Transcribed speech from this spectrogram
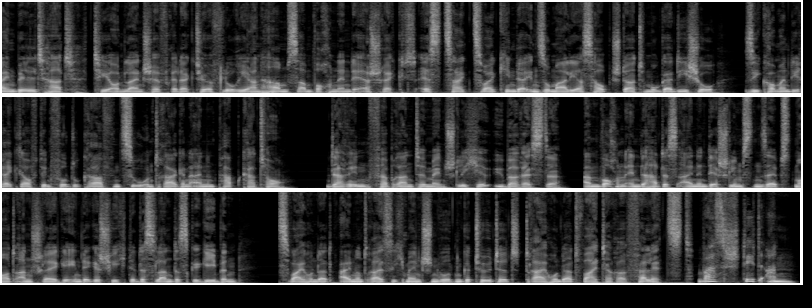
Ein Bild hat T-Online-Chefredakteur Florian Harms am Wochenende erschreckt. Es zeigt zwei Kinder in Somalias Hauptstadt Mogadischu. Sie kommen direkt auf den Fotografen zu und tragen einen Pappkarton. Darin verbrannte menschliche Überreste. Am Wochenende hat es einen der schlimmsten Selbstmordanschläge in der Geschichte des Landes gegeben. 231 Menschen wurden getötet, 300 weitere verletzt. Was steht an?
